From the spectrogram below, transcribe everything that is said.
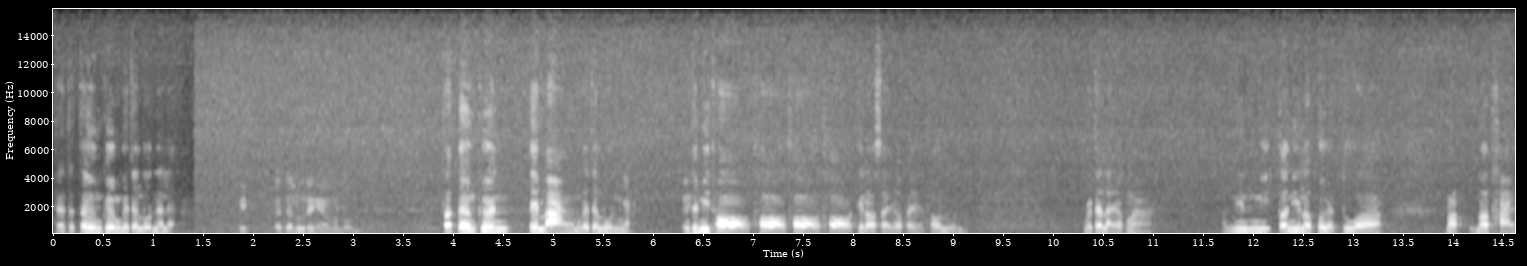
แต่ถ้าเติมเกินก็จะล้นนั่นแหละเฮ้ยแล้วจะรู้ได้ไงมันล้น ถ้าเติมเกินเต็มอ่างมันก็จะล้นไง มันจะมีท่อท่อท่อท่อที่เราใส่เข้าไปท่อล้นมันจะไหลออกมาอันนี้นี่ตอนนี้เราเปิดตัวน็อตน็อตถ่าย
